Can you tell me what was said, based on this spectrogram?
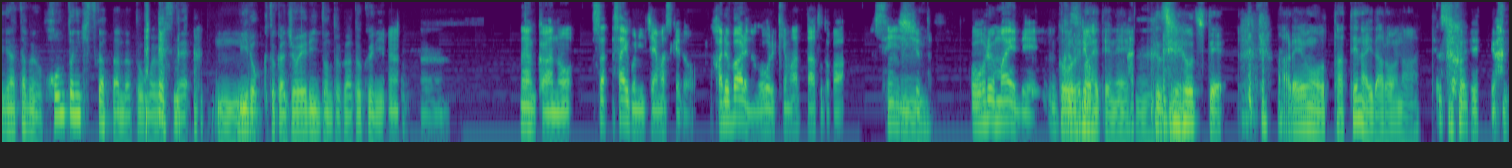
いや、多分本当にきつかったんだと思いますね。うん。ミロックとかジョエリントンとかは特に。うんなんかあの、さ、最後に言っちゃいますけど、カルバーレのゴール決まった後とか、選手、うんゴール前で、ゴール前でねうん、崩れ落ちて、あれもう立てないだろうなって。そうですよ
